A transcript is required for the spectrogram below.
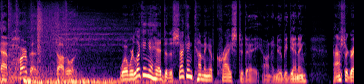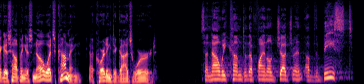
at harvest.org. Well, we're looking ahead to the second coming of Christ today on A New Beginning. Pastor Greg is helping us know what's coming according to God's Word. So now we come to the final judgment of the beast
